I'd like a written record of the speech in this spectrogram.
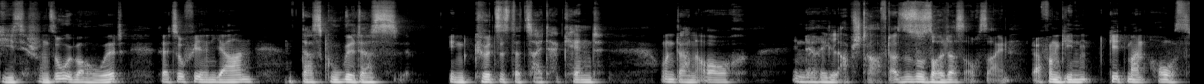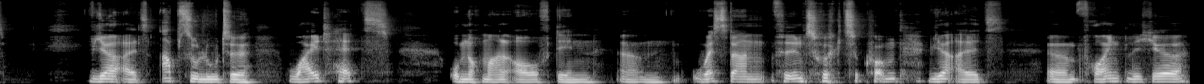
die ist ja schon so überholt seit so vielen Jahren, dass Google das in kürzester Zeit erkennt und dann auch in der Regel abstraft. Also so soll das auch sein. Davon gehen, geht man aus. Wir als absolute Whiteheads, um nochmal auf den ähm, Western-Film zurückzukommen, wir als ähm, freundliche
